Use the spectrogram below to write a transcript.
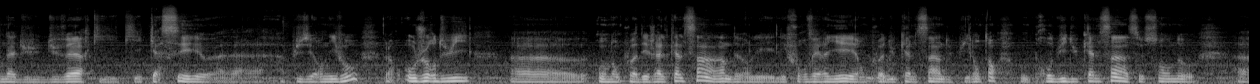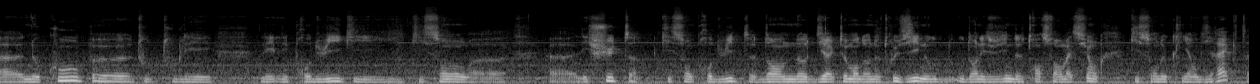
on, a du, verre qui, est cassé euh, à, plusieurs niveaux. Alors aujourd'hui, euh, on emploie déjà le calcin. Hein, dans les, fours verriers emploient du calcin depuis longtemps. On produit du calcin. Ce sont nos, coupes, tous les, les, produits qui, sont les chutes qui sont produites directement dans notre usine ou, dans les usines de transformation qui sont nos clients directs.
